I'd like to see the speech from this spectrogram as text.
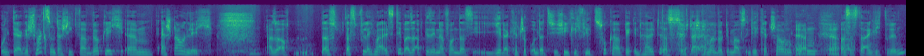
Und der Geschmacksunterschied war wirklich ähm, erstaunlich. Also auch das, das vielleicht mal als Tipp. Also abgesehen davon, dass jeder Ketchup unterschiedlich viel Zucker beinhaltet. Das ist richtig, da kann man wirklich mal aufs Etikett schauen und Ja, gucken, ja. was ist da eigentlich drin.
